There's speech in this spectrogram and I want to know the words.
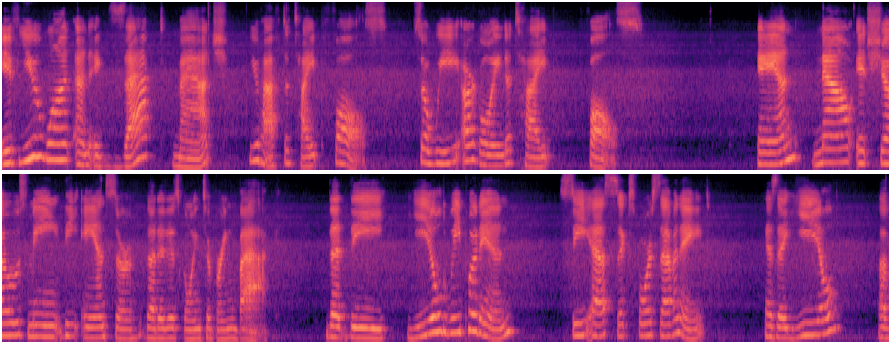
If you want an exact match, you have to type false. So we are going to type false. And now it shows me the answer that it is going to bring back. That the yield we put in, CS6478, has a yield of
